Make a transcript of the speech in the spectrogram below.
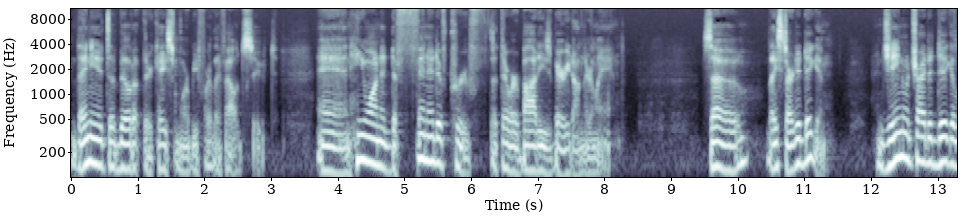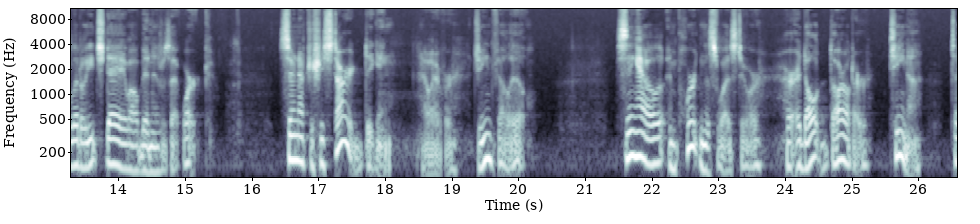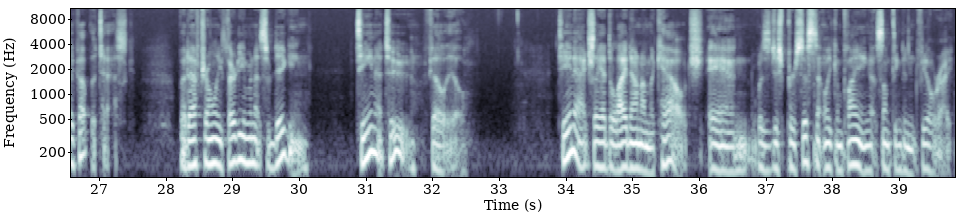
they needed to build up their case more before they filed suit. And he wanted definitive proof that there were bodies buried on their land. So they started digging. And Jean would try to dig a little each day while Ben was at work. Soon after she started digging, however, Jean fell ill. Seeing how important this was to her, her adult daughter, Tina, took up the task. But after only 30 minutes of digging, Tina too fell ill. Tina actually had to lie down on the couch and was just persistently complaining that something didn't feel right.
